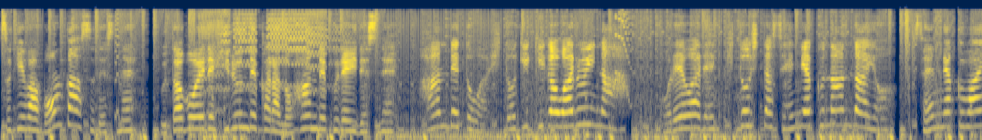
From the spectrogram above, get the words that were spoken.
次はボンタースですね。歌声でひるんでからのハンデプレイですね。ハンデとは人聞きが悪いな。これはれっきとした戦略なんだよ。戦略はい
